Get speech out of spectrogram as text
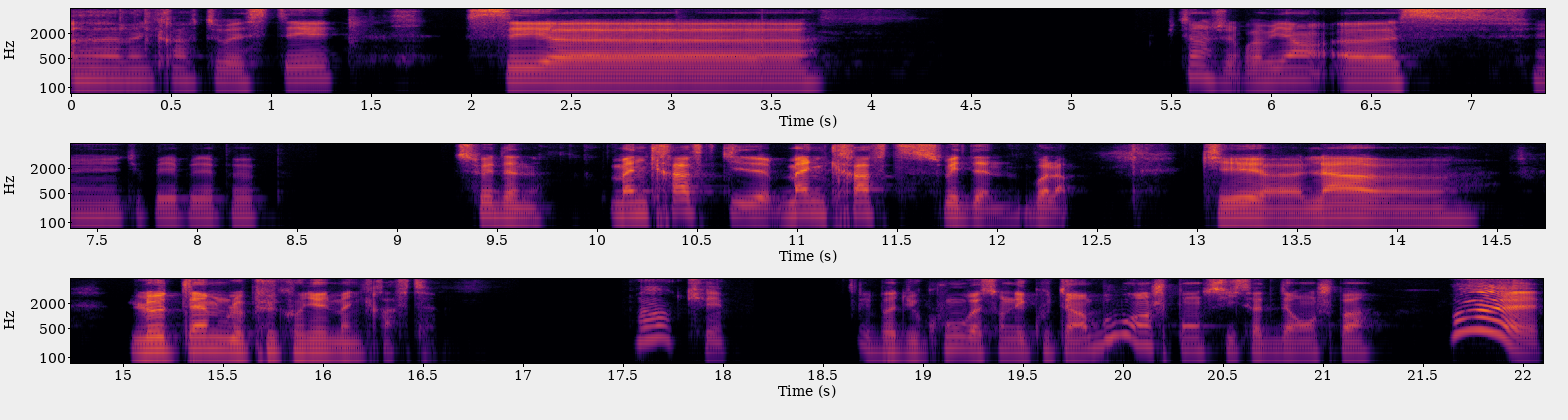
Euh, Minecraft OST. C'est. Putain, j'aimerais bien. Sweden. Minecraft, qui, Minecraft Sweden, voilà, qui est euh, là euh, le thème le plus connu de Minecraft. Ok. Et bah du coup, on va s'en écouter un bout, hein, je pense, si ça te dérange pas. Ouais.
